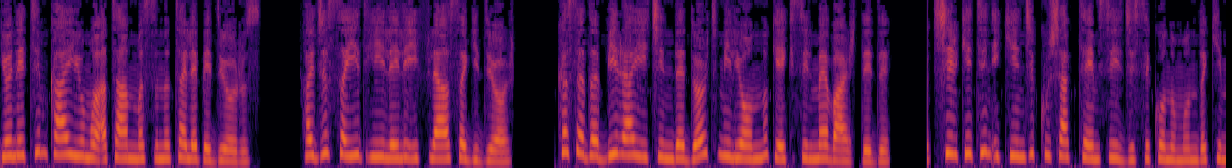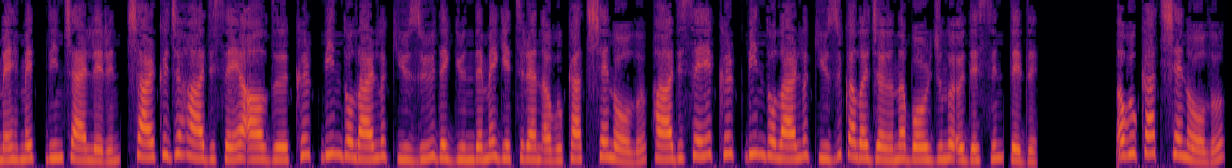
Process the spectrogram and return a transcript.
Yönetim kayyumu atanmasını talep ediyoruz. Hacı Said hileli iflasa gidiyor. Kasada bir ay içinde 4 milyonluk eksilme var, dedi. Şirketin ikinci kuşak temsilcisi konumundaki Mehmet Dinçerler'in, şarkıcı hadiseye aldığı 40 bin dolarlık yüzüğü de gündeme getiren avukat Şenoğlu, hadiseye 40 bin dolarlık yüzük alacağına borcunu ödesin, dedi. Avukat Şenoğlu,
